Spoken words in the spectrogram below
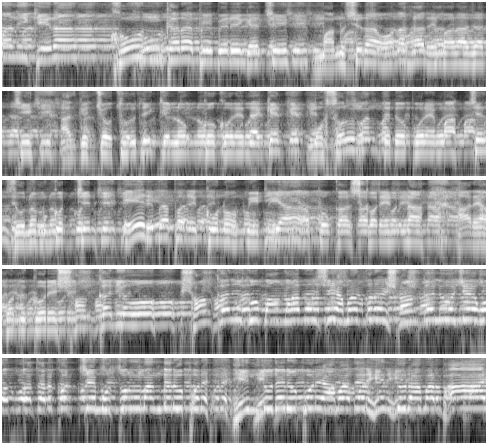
মানিকেরা খুন খারাপি বেড়ে গেছে। মানুষেরা অনাহারে মারা যাচ্ছে। আজকে চতুর্দিকে লক্ষ্য করে দেখেন, মুসলমানদের উপরে মারছেন, জুলুম করছেন। এর ব্যাপারে কোনো মিডিয়া প্রকাশ করেন না। আর এমন করে সংখ্যালঘু সংখ্যালঘু বাংলাদেশে এমন করে সংখ্যালঘু যে অত্যাচার করছে মুসলমানদের উপরে, হিন্দুদের উপরে, আমাদের হিন্দুরা আমার ভাই।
